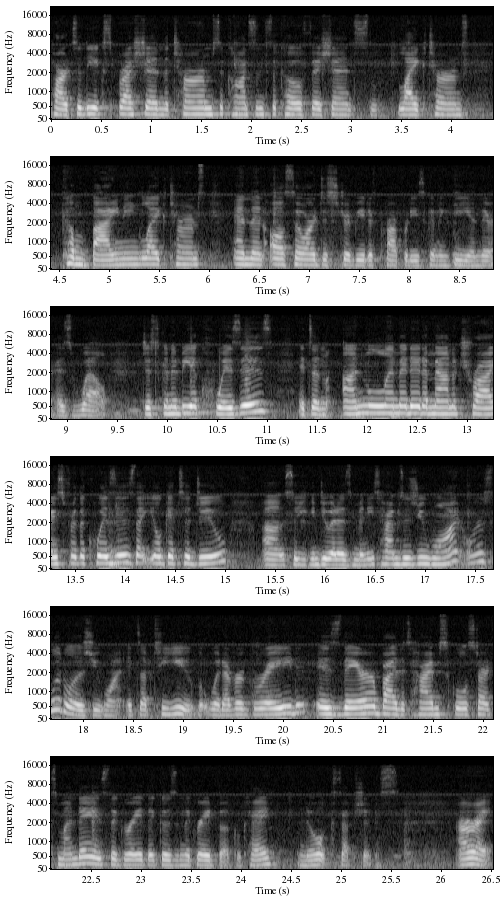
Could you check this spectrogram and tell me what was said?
parts of the expression, the terms, the constants, the coefficients, like terms, combining like terms, and then also our distributive property is going to be in there as well. Just going to be a quizzes. It's an unlimited amount of tries for the quizzes that you'll get to do. Uh, so you can do it as many times as you want or as little as you want. It's up to you. But whatever grade is there by the time school starts Monday is the grade that goes in the grade book, okay? No exceptions. All right.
